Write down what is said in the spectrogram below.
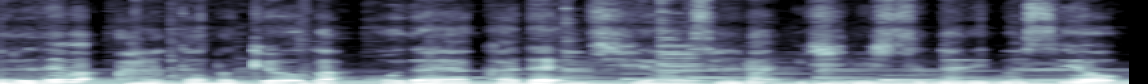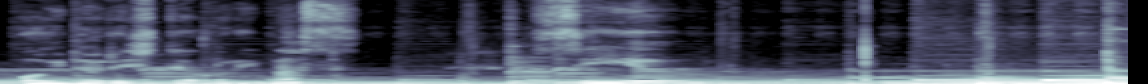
それではあなたの今日が穏やかで幸せな一日となりますようお祈りしております。See you!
